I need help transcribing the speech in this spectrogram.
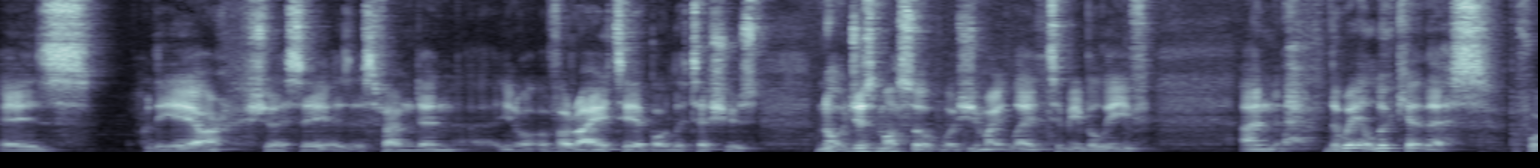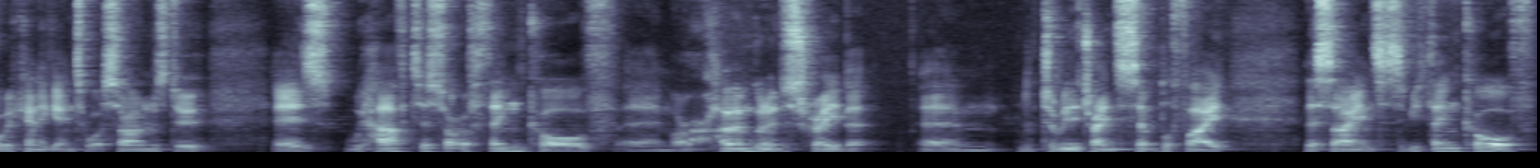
is, or the AR, should I say, is, is found in you know a variety of bodily tissues, not just muscle, which you might lead to be believe. And the way to look at this, before we kind of get into what SARMs do, is we have to sort of think of, um, or how I'm going to describe it, um, to really try and simplify the science. If you think of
